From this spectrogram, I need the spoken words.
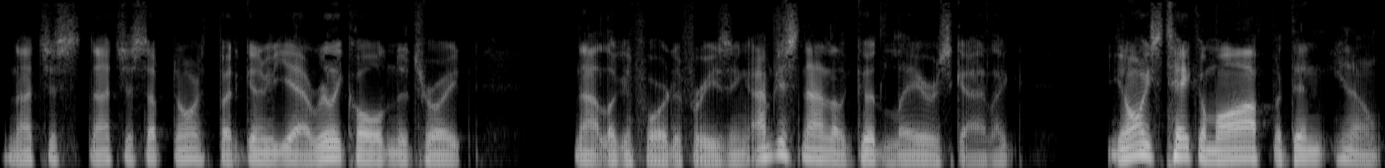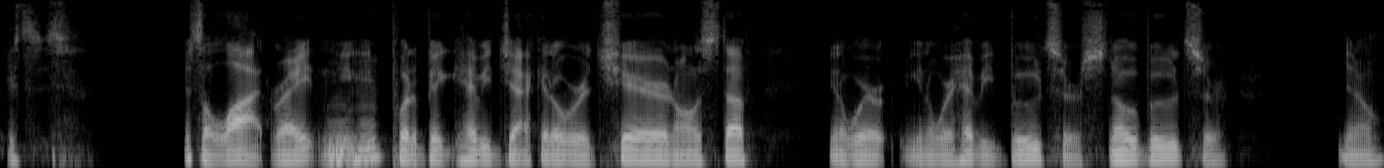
Not just not just up north, but going to be yeah really cold in Detroit. Not looking forward to freezing. I'm just not a good layers guy. Like you can always take them off, but then you know it's it's a lot, right? And mm-hmm. you put a big heavy jacket over a chair and all this stuff. You know, wear you know wear heavy boots or snow boots or you know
